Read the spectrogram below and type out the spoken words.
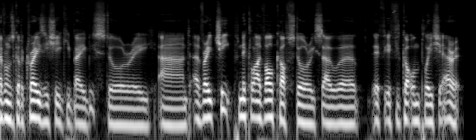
everyone's got a crazy Sheiky Baby story and a very cheap Nikolai Volkov story. So uh, if, if you've got one, please share it.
